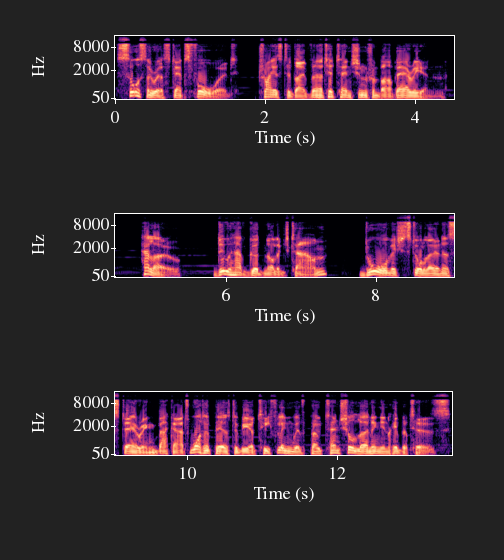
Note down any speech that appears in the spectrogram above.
Sorcerer steps forward, tries to divert attention from Barbarian. Hello. Do have good knowledge town? Dwarvish stall owner staring back at what appears to be a tiefling with potential learning inhibitors.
